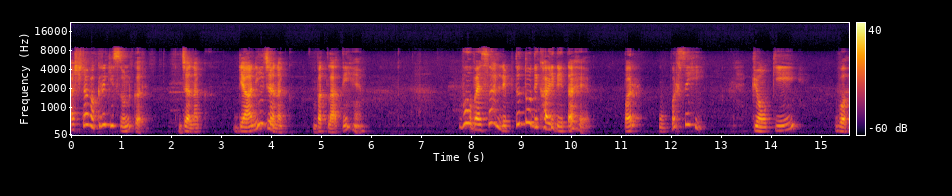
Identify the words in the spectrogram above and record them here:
अष्टावक्र की सुनकर जनक ज्ञानी जनक बतलाते हैं। वो वैसा लिप्त तो दिखाई देता है, पर ऊपर से ही, क्योंकि वह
